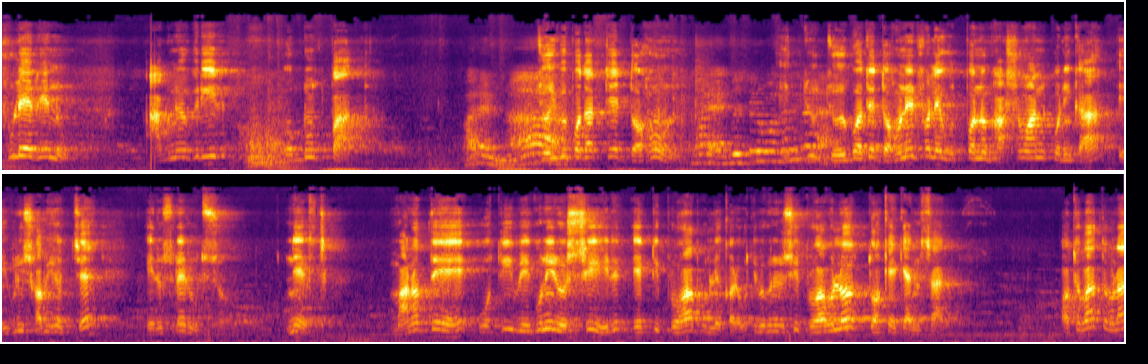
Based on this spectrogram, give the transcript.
ফুলের রেণু, আগ্নেয়গিরির অগ্নুৎপাত, জৈব পদার্থের দহন জৈব পদার্থের দহনের ফলে উৎপন্ন ভাসমান কণিকা, এগুলি সবই হচ্ছে এরোসোলের উৎস। নেক্সট মানবদেহে অতি বেগুনি রশ্মির একটি প্রভাব উল্লেখ করে। অতি বেগুনি রশ্মির প্রভাব হলো ত্বকে ক্যান্সার। অথবা তোমরা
